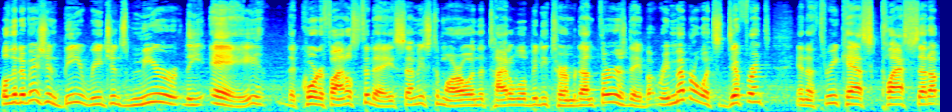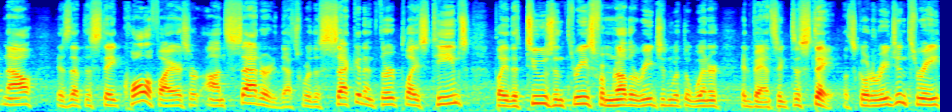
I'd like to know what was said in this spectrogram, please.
Well, the Division B regions mirror the A, the quarterfinals today, semis tomorrow, and the title will be determined on Thursday. But remember what's different in a three-cast class setup now is that the state qualifiers are on Saturday. That's where the second and third place teams play the twos and threes from another region with the winner advancing to state. Let's go to Region 3.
